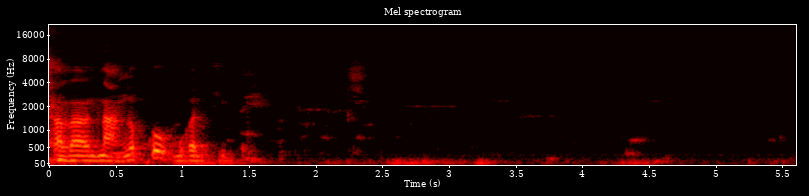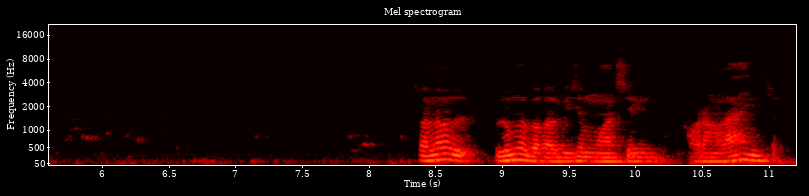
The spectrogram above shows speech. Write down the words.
salah nanggep kok bukan kita. Soalnya lu nggak bakal bisa muasin orang lain cok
